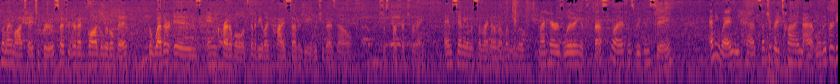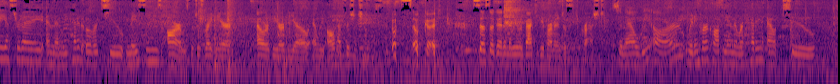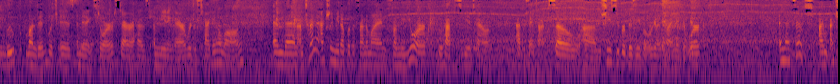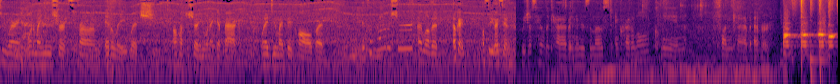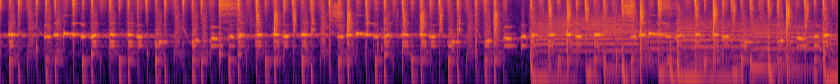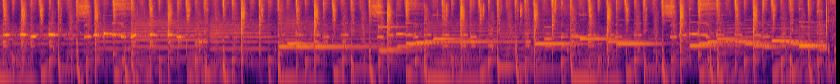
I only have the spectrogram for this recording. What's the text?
For my latte to brew, so I figured I'd vlog a little bit. The weather is incredible. It's gonna be like high 70, which you guys know is just perfect for me. I am standing in the sun right now though, let me move. My hair is living its best life, as we can see. Anyway, we had such a great time at Liberty yesterday, and then we headed over to Mason's Arms, which is right near our VRBO and we all had fish and chips. it was so good. So, so good. And then we went back to the apartment and just crashed. So now we are waiting for a coffee and then we're heading out to Loop London, which is a knitting store. Sarah has a meeting there. We're just tagging along. And then I'm trying to actually meet up with a friend of mine from New York who happens to be in town at the same time. So um, she's super busy, but we're gonna try and make it work. And that's it. I'm actually wearing one of my new shirts from Italy, which I'll have to show you when I get back, when I do my big haul, but it's a Prada shirt. I love it. Okay, I'll see you guys soon. We just hailed a cab and it is the most incredible, clean, fun cab ever.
